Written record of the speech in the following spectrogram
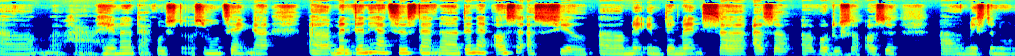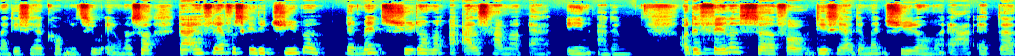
øh, har hænder, der ryster og sådan nogle ting. Uh, men den her tilstand, øh, den er også associeret med en demens, uh, altså hvor du så også mister nogle af disse her kognitive evner. Så der er flere forskellige typer demenssygdomme, og Alzheimer er en af dem. Og det fælles for disse her demenssygdomme er, at uh,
